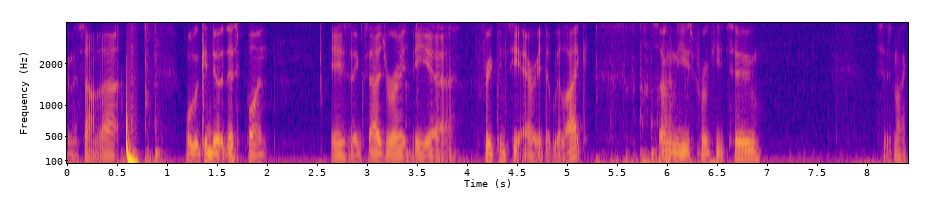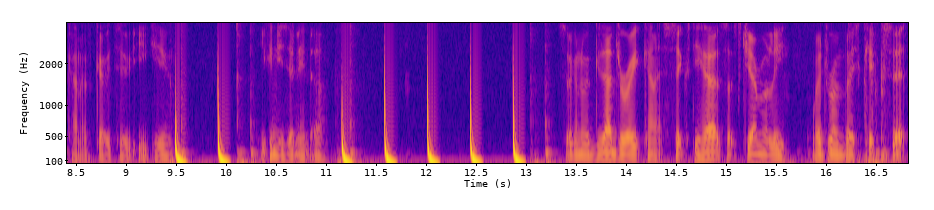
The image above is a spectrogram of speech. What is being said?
Liking the sound of that. What we can do at this point is exaggerate the uh, frequency area that we like. So I'm going to use Pro Q2. This is my kind of go-to EQ. You can use any though. So we're going to exaggerate kind of 60 hertz. That's generally where drum bass kicks sit.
